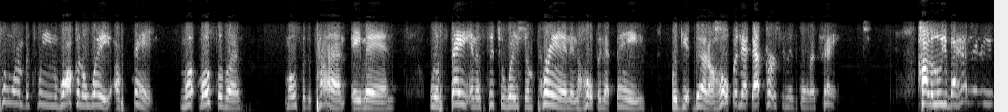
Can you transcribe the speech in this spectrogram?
torn between walking away or staying, most of us, most of the time, amen, will stay in a situation praying and hoping that things will get better, hoping that that person is going to change. Hallelujah. But how many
